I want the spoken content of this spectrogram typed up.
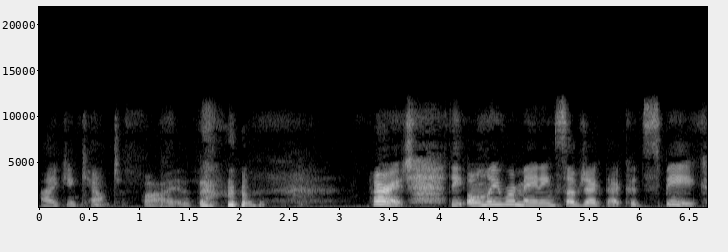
I can count to five. All right. The only remaining subject that could speak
